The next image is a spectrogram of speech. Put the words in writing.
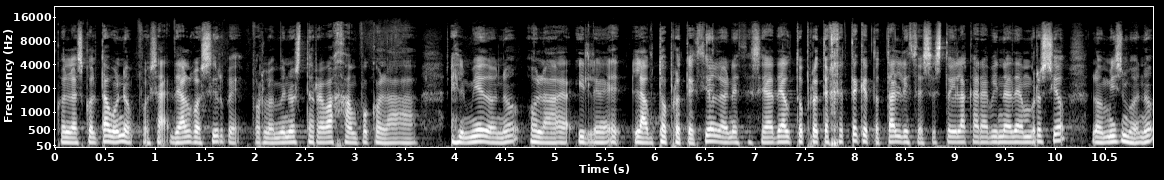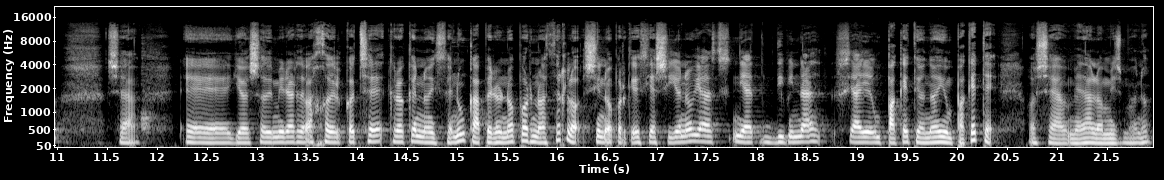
con la escolta, bueno, pues de algo sirve, por lo menos te rebaja un poco la, el miedo, ¿no? O la, y la autoprotección, la necesidad de autoprotegerte, que total dices, estoy la carabina de Ambrosio, lo mismo, ¿no? O sea, eh, yo eso de mirar debajo del coche creo que no hice nunca, pero no por no hacerlo, sino porque decía, si yo no voy a ni adivinar si hay un paquete o no hay un paquete, o sea, me da lo mismo, ¿no?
